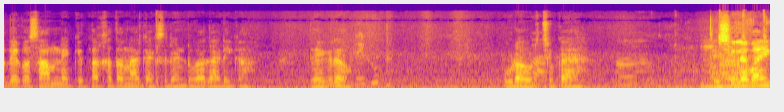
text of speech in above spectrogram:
और देखो सामने कितना खतरनाक एक्सीडेंट हुआ गाड़ी का। देख रहे हो? पूरा उड़ चुका है। इसीलिए भाई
